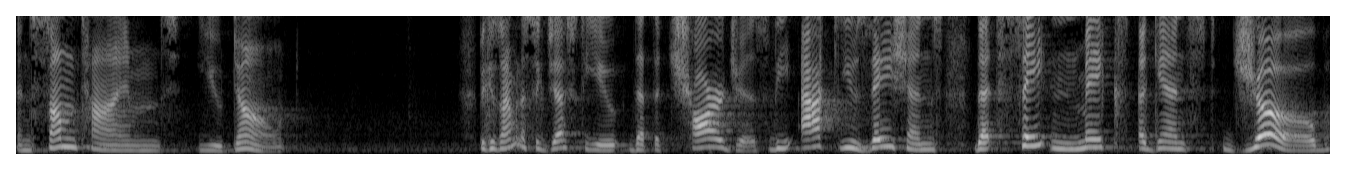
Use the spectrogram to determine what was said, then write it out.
and sometimes you don't. Because I'm going to suggest to you that the charges, the accusations that Satan makes against Job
